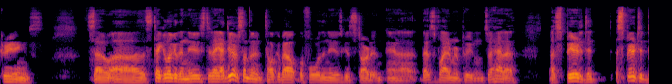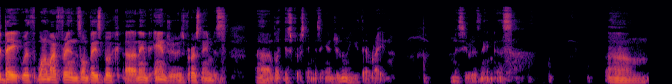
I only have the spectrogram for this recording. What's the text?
Greetings. So uh, let's take a look at the news today. I do have something to talk about before the news gets started, and uh, that's Vladimir Putin. So I had a a spirited a spirited debate with one of my friends on Facebook uh, named Andrew. His first name is uh, I his first name is Andrew. Let me get that right. Let me see what his name is. Um,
